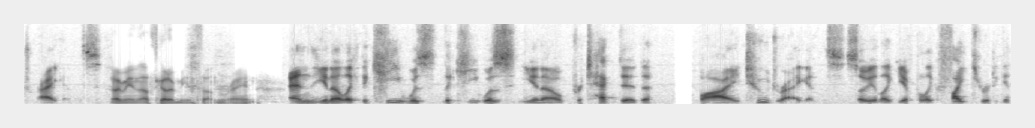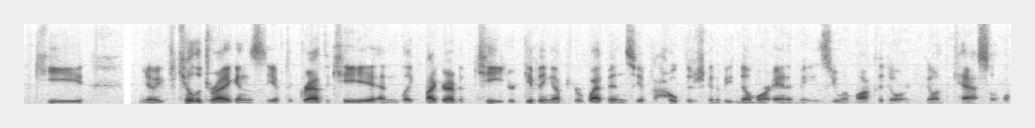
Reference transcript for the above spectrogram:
dragons I mean, that's got to mean something, right? And you know like the key was the key was you know protected by two dragons. So you like you have to like fight through to get the key. You know you have to kill the dragons you have to grab the key and like by grabbing the key you're giving up your weapons. You have to hope there's going to be no more enemies. You unlock the door and you go in the castle.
